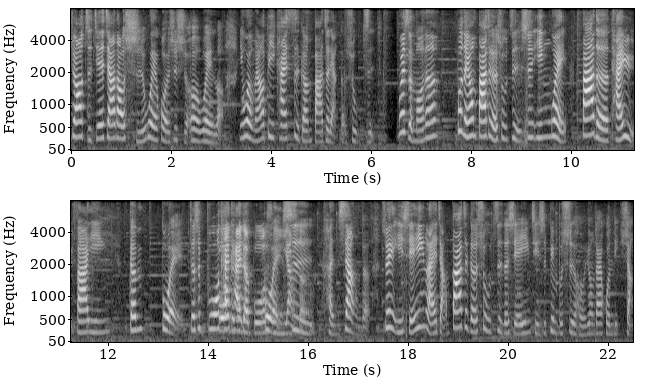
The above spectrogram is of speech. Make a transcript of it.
就要直接加到十位或者是十二位了，因为我们要避开四跟八这两个数字。为什么呢？不能用八这个数字，是因为八的台语发音跟 boy 就是拨开的那个拨是一样，是很像的。所以以谐音来讲，八这个数字的谐音其实并不适合用在婚礼上，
